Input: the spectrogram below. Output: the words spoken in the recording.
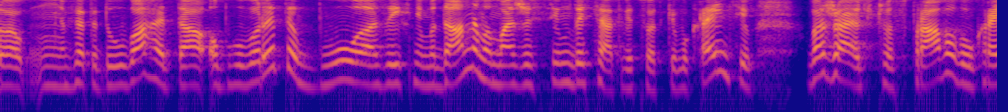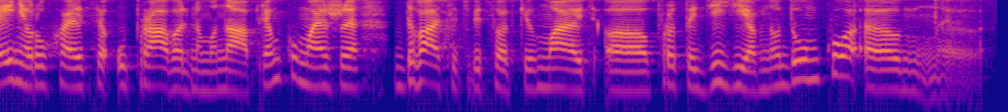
взяти до уваги та обговорити. Бо за їхніми даними, майже 70% українців вважають, що справа в Україні рухається у правильному напрямку. Майже 20% мають протидієвну думку,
